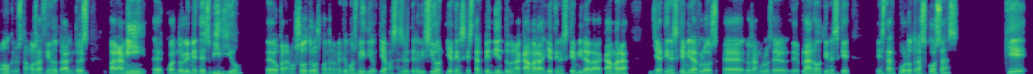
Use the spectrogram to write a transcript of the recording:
¿no? Que lo estamos haciendo tal. Entonces, para mí, eh, cuando le metes vídeo, eh, o para nosotros, cuando le metemos vídeo, ya pasas a ser televisión, ya tienes que estar pendiente de una cámara, ya tienes que mirar a la cámara, ya tienes que mirar los, los ángulos del de plano, tienes que estar por otras cosas que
